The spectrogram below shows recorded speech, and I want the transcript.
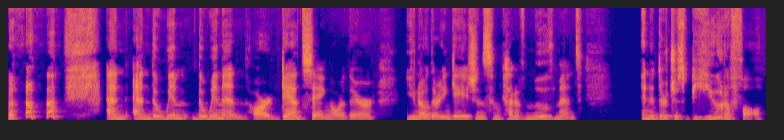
and and the women, the women are dancing or they're, you know, they're engaged in some kind of movement, and they're just beautiful.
